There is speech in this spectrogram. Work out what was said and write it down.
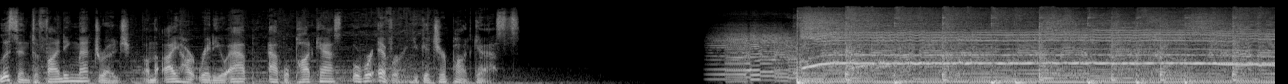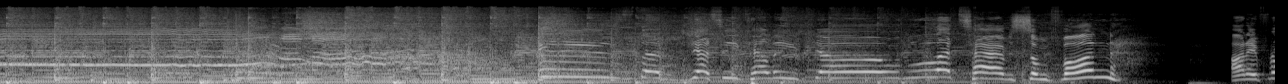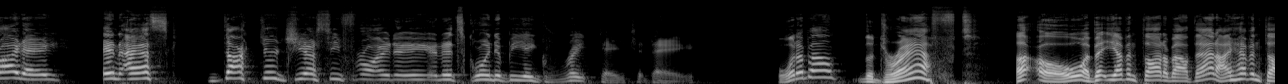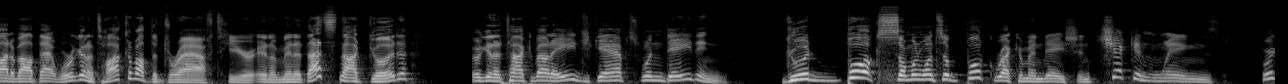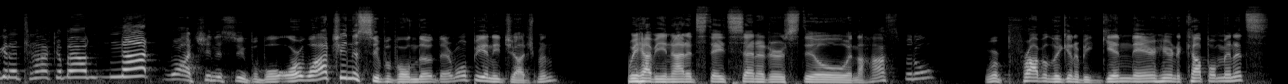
Listen to Finding Matt Drudge on the iHeartRadio app, Apple Podcast, or wherever you get your podcasts. It is the Jesse Kelly Show. Let's have some fun on a Friday and ask Dr. Jesse Friday, and it's going to be a great day today. What about the draft? Uh oh, I bet you haven't thought about that. I haven't thought about that. We're going to talk about the draft here in a minute. That's not good. We're going to talk about age gaps when dating. Good books. Someone wants a book recommendation. Chicken wings. We're going to talk about not watching the Super Bowl or watching the Super Bowl. No, there won't be any judgment. We have a United States Senator still in the hospital. We're probably going to begin there here in a couple minutes.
